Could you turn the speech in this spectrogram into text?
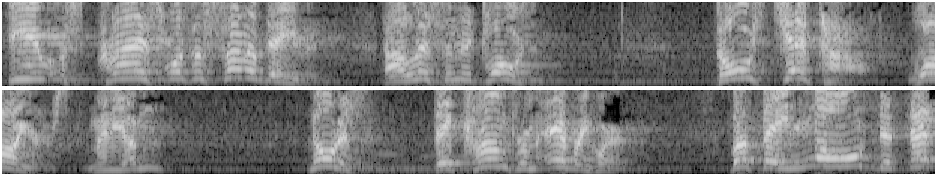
He was, Christ was a son of David. Now listen in closing. Those Gentile warriors, many of them, notice, they come from everywhere. But they know that that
